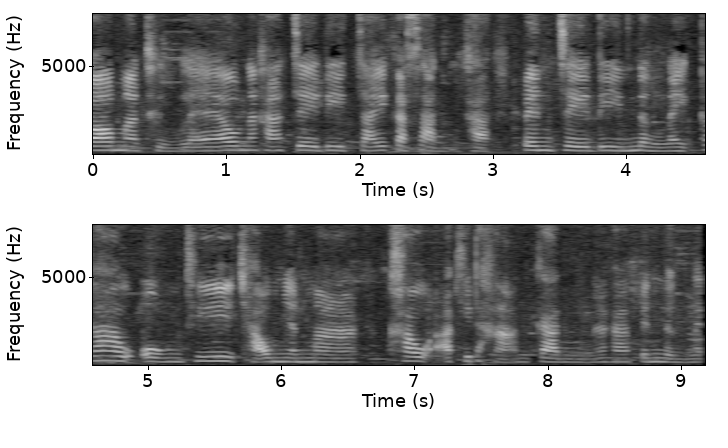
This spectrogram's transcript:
ก็มาถึงแล้วนะคะเจดีใจกระสันค่ะ เป็นเจดีหนึ่งใน 9 องค์ที่ชาวเมียนมาเข้าอธิษฐานกันนะคะ เป็นหนึ่งใน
